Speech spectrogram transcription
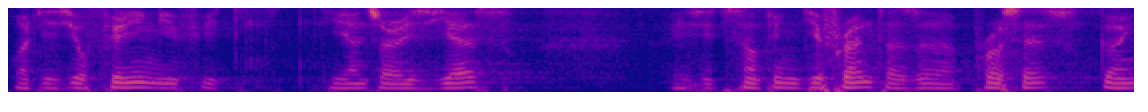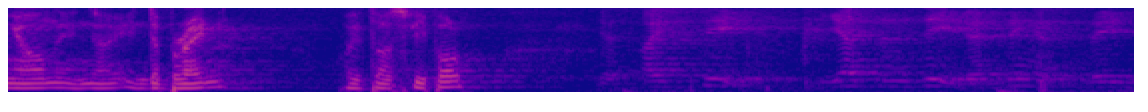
what is your feeling if it, the answer is yes? Is it something different as a process going on in, uh, in the brain with those people? Yes, I see. Yes, indeed. I think they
